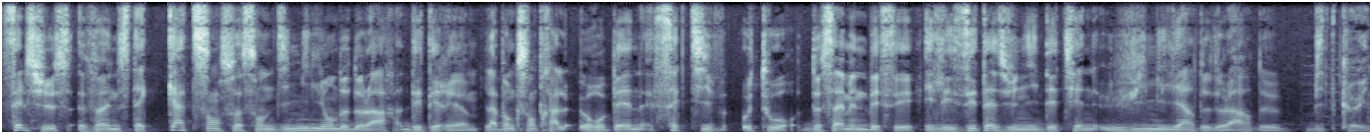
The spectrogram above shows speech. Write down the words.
Celsius une stake 470 millions de dollars d'Ethereum. La Banque Centrale Européenne s'active autour de sa MNBC et les États-Unis détiennent 8 milliards de dollars de Bitcoin.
